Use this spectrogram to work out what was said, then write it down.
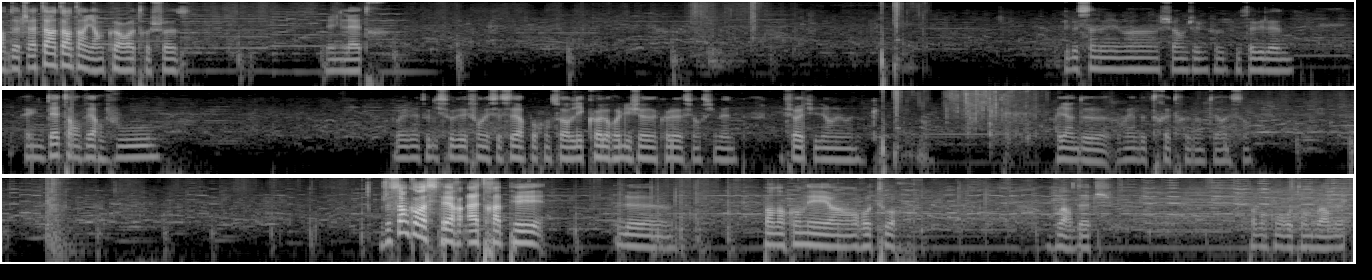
Attends, attends, attends, il y a encore autre chose. Il y a une lettre. Et le saint de mains, cher Angel, vous savez, la- une dette envers vous. Vous pourrez bientôt disposer des fonds nécessaires pour construire l'école religieuse de la sciences humaines. Et faire étudier en les ok. Non. Rien de, rien de très très intéressant. Je sens qu'on va se faire attraper le pendant qu'on est en retour voir Dutch. Pendant qu'on retourne voir Dutch.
